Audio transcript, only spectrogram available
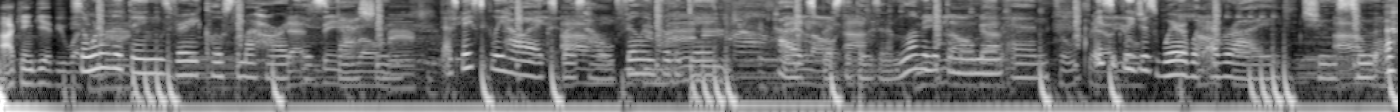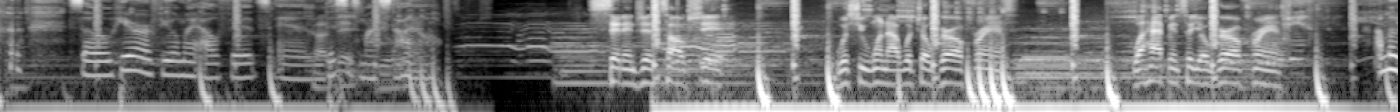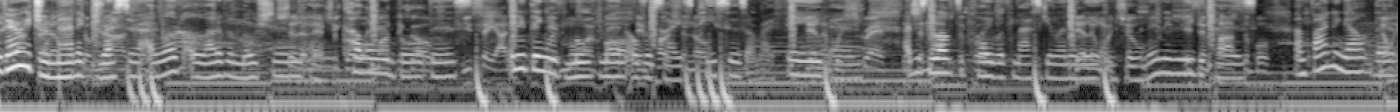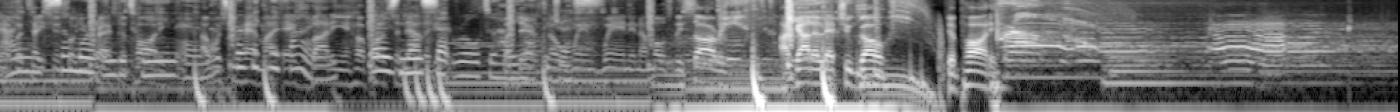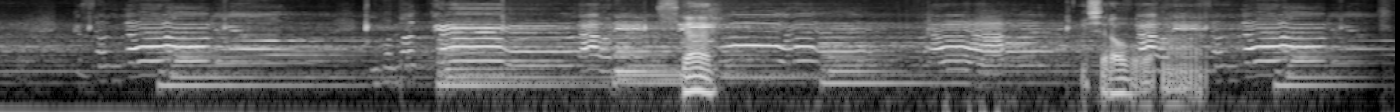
I can give you so one of the things very close to my heart is fashion. That's basically how I express how I'm feeling for the day, how I express the things that I'm loving at the moment, and I basically just wear whatever I choose to. so here are a few of my outfits, and this is my style. Sit and just talk shit. Wish you went out with your girlfriends. What happened to your girlfriends? I'm a very dramatic dresser. I love a lot of emotion and color, boldness. Anything with movement, oversized pieces are my fave, and I just love to play with masculinity and femininity because I'm finding out that I'm somewhere in between, and that's perfectly fine. There is no set rule to how you have to dress. I'm mostly sorry. I gotta let you go. Departed. Yeah. That shit over with, man.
